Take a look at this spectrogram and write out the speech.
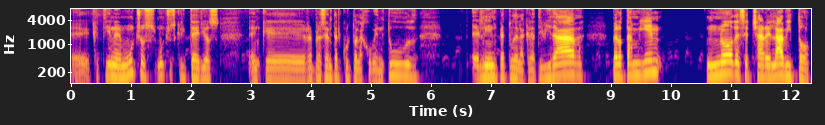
eh, que tiene muchos, muchos criterios en que representa el culto a la juventud, el ímpetu de la creatividad, pero también no desechar el hábito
